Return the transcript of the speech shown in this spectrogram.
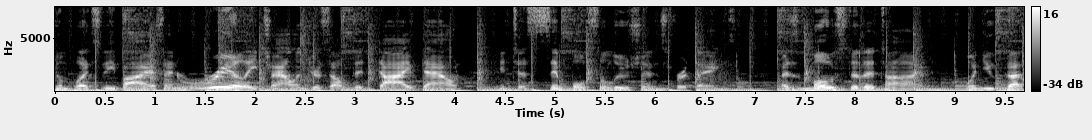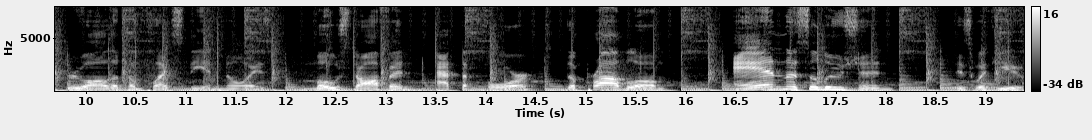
complexity bias and really challenge yourself to dive down into simple solutions for things. As most of the time, when you cut through all the complexity and noise, most often at the core, the problem and the solution is with you.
